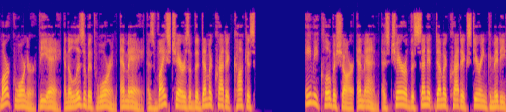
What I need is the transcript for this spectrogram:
Mark Warner VA and Elizabeth Warren MA as Vice Chairs of the Democratic Caucus. Amy Klobuchar MN as Chair of the Senate Democratic Steering Committee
